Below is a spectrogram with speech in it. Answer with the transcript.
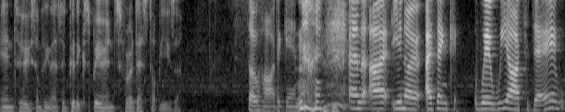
into something that's a good experience for a desktop user? So hard again. and I, you know, I think where we are today,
